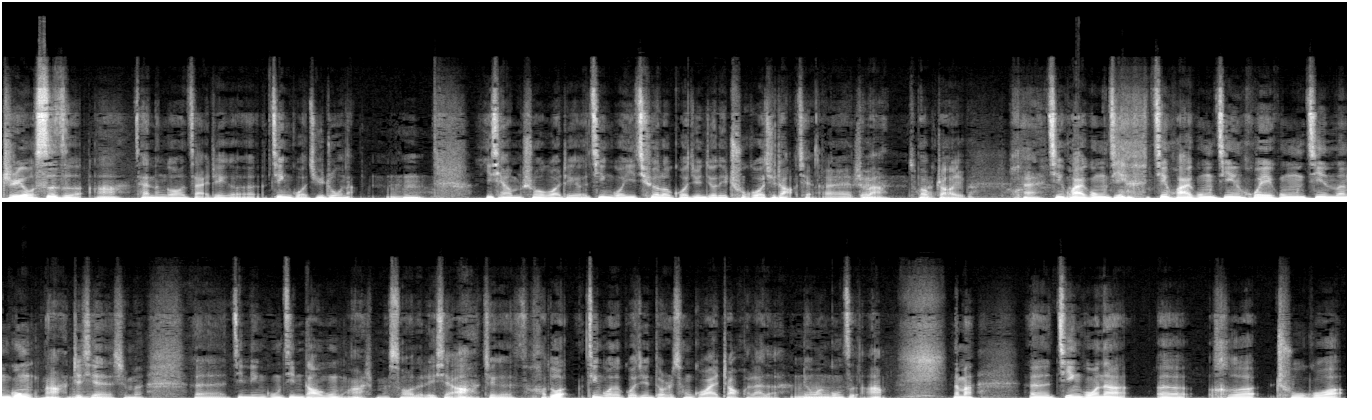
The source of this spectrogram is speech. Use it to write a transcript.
只有四子啊才能够在这个晋国居住呢。嗯，以前我们说过，这个晋国一缺了国君，就得出国去找去，哎，是吧？对？包括从哪儿找一个？哎，晋怀公、晋 晋怀公、晋惠公、晋文公啊，这些什么，呃，晋灵公、晋悼公啊，什么所有的这些啊，这个好多晋国的国君都是从国外找回来的流亡公子啊。那么，呃，晋国呢，呃，和楚国、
